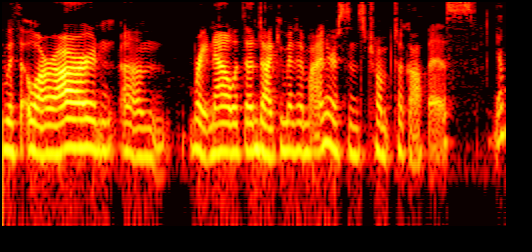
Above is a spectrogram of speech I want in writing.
with ORR and um, right now with undocumented minors since Trump took office? Yep.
